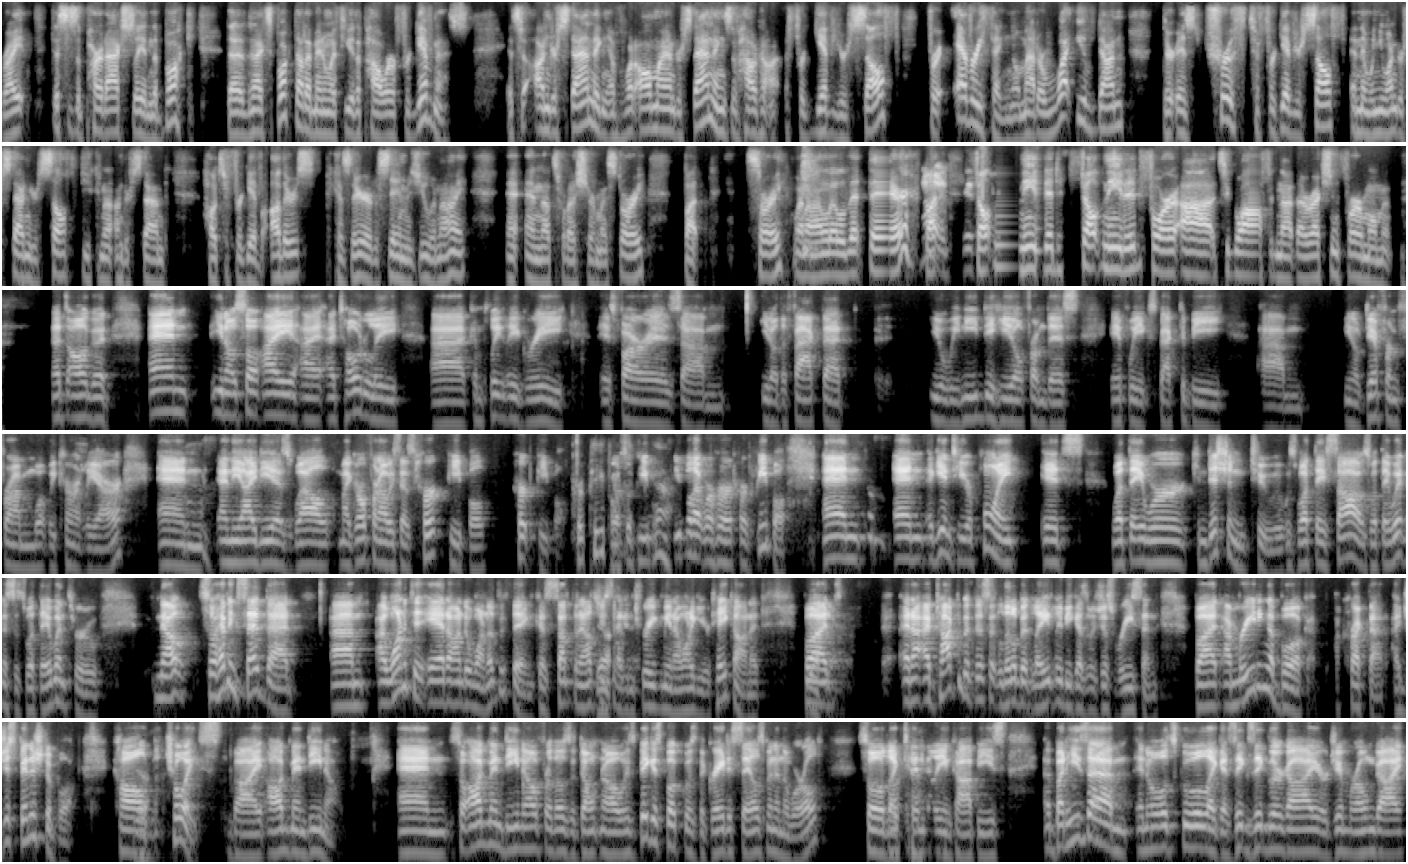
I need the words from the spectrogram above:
right? This is a part actually in the book the, the next book that i'm in with you the power of forgiveness. It's understanding of what all my understandings of how to forgive yourself for everything no matter what you've done there is truth to forgive yourself and then when you understand yourself you can understand how to forgive others because they're the same as you and I. And, and that's what I share my story. But sorry, went on a little bit there, no, but it's, it's, felt needed, felt needed for uh, to go off in that direction for a moment. That's all good. And you know, so I I, I totally uh, completely agree as far as um, you know the fact that you know we need to heal from this if we expect to be um, you know different from what we currently are. And mm. and the idea as well my girlfriend always says hurt people hurt people. Hurt people you know, so people yeah. people that were hurt hurt people. And and again to your point it's what they were conditioned to. It was what they saw it was what they witnessed it's what they went through. Now so having said that um, i wanted to add on to one other thing because something else yeah. you said intrigued me and i want to get your take on it. But and I've talked about this a little bit lately because it was just recent, but I'm reading a book. I'll correct that. I just finished a book called yeah. The Choice by Og Mandino. And so Og Mandino, for those that don't know, his biggest book was The Greatest Salesman in the World, sold like okay. 10 million copies. But he's um, an old school, like a Zig Ziglar guy or Jim Rohn guy.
